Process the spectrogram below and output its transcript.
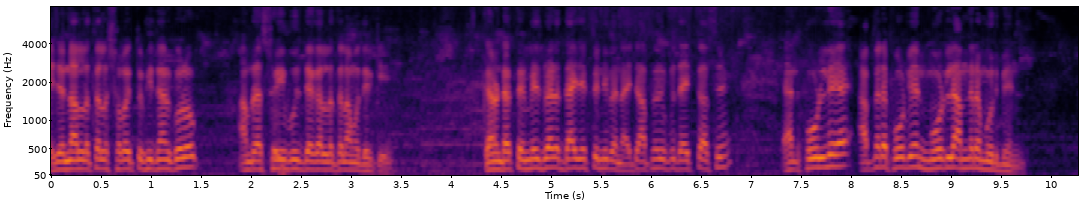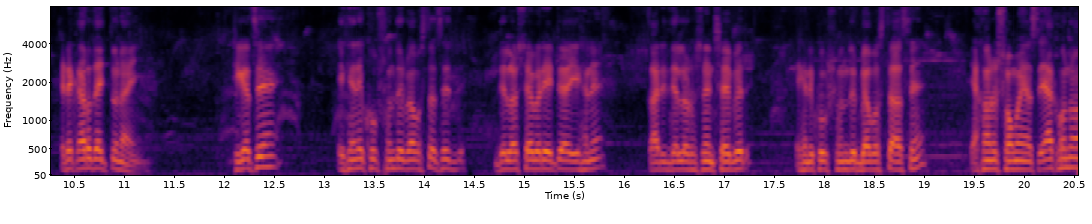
এই জন্য আল্লাহ তালা সবাই তো বিধান করুক, আমরা সহি বুঝ দেখ আল্লাহ তালা আমাদেরকে। কারণ ডাক্তার মেজবাইয়ের দায় দায়িত্ব নেবে না, এটা আপনাদের উপর দায়িত্ব আছে। পড়লে আপনারা পড়বেন, মরলে আপনারা মরবেন। এটা কারও দায়িত্ব নাই। ঠিক আছে? এখানে খুব সুন্দর ব্যবস্থা আছে দেলোয়ার সাহেবের, এটা এখানে, কারি দেলোয়ার হোসেন সাহেবের, এখানে খুব সুন্দর ব্যবস্থা আছে। এখনও সময় আছে এখনও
